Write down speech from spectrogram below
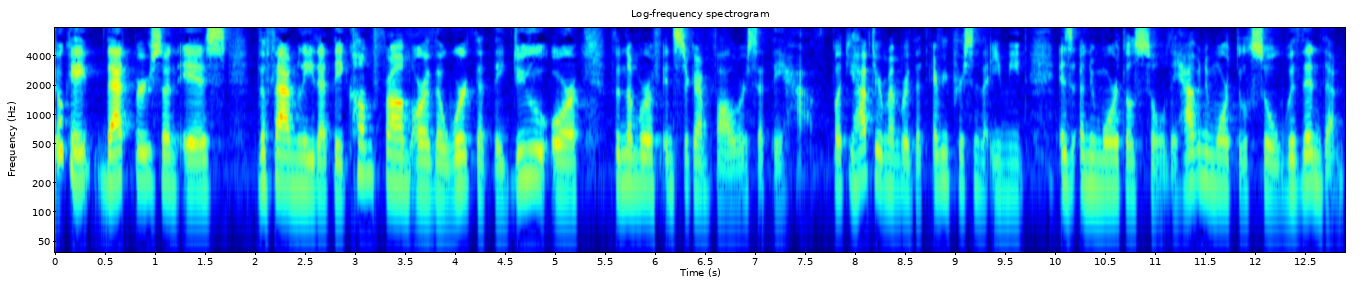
okay, that person is the family that they come from, or the work that they do, or the number of Instagram followers that they have. But you have to remember that every person that you meet is an immortal soul. They have an immortal soul within them,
